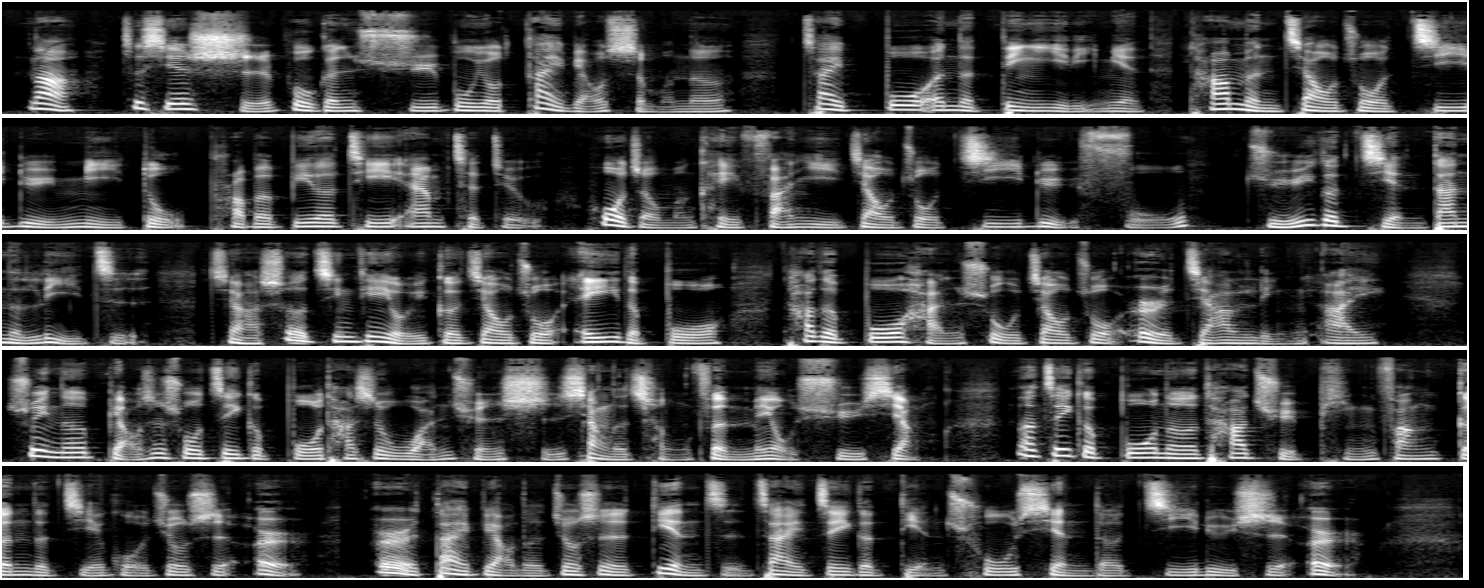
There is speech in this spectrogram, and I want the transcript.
那这些实部跟虚部又代表什么呢？在波恩的定义里面，它们叫做几率密度 （probability amplitude），或者我们可以翻译叫做几率幅。举一个简单的例子，假设今天有一个叫做 a 的波，它的波函数叫做二加零 i，所以呢，表示说这个波它是完全实相的成分，没有虚相。那这个波呢？它取平方根的结果就是二，二代表的就是电子在这个点出现的几率是二。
